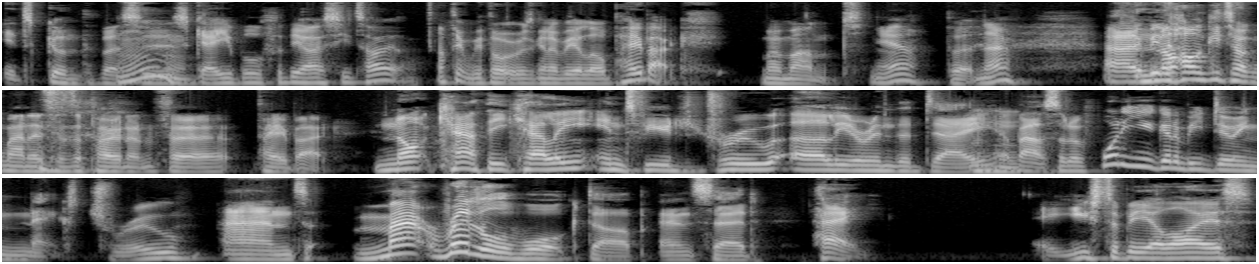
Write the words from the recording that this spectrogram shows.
it's Gunther versus Mm. Gable for the IC title. I think we thought it was going to be a little payback moment, Yeah. but no. Uh, Maybe not, the Honky Tonk Man is his opponent for payback. not Cathy Kelley interviewed Drew earlier in the day Mhm. about sort of what are you going to be doing next, Drew? And Matt Riddle walked up and said, Hey, it used to be Elias,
